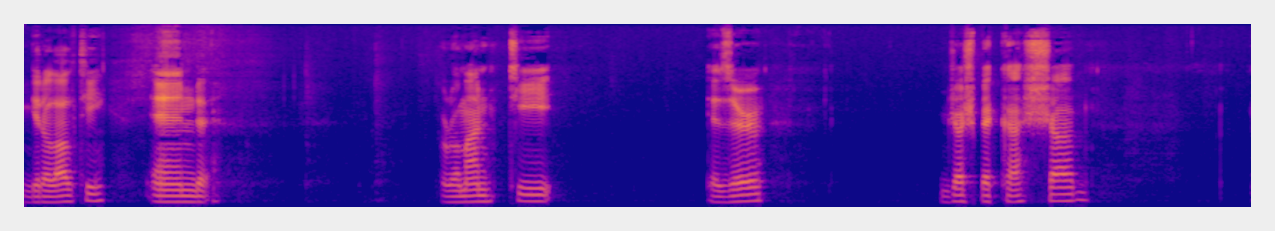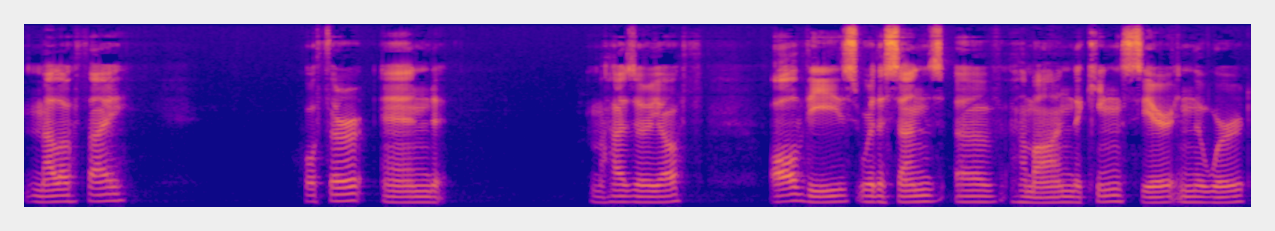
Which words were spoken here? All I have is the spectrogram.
Giddalti, and Romanti Ezer, Joshbekashah, Mallothi, Hothir, and Mahazioth. All these were the sons of Heman, the king's seer, in the word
